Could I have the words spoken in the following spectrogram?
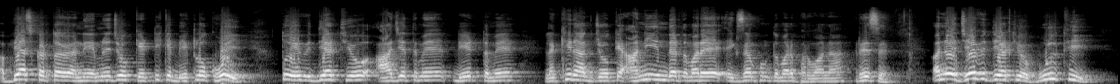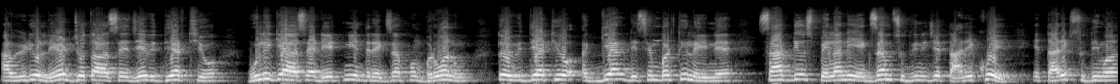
અભ્યાસ કરતા હોય અને એમને જો કેટી કે બેકલોક હોય, તો એ વિદ્યાર્થીઓ આજે તમે ડેટ તમે લખી નાખજો કે આની અંદર તમારે એક્ઝામ ફોર્મ તમારે ભરવાના રહેશે. અને જે વિદ્યાર્થીઓ ભૂલથી આ વીડિયો લેટ જોતા હશે, જે વિદ્યાર્થીઓ ભૂલી ગયા હશે આ ડેટની અંદર એક્ઝામ ફોર્મ ભરવાનું. તો એ વિદ્યાર્થીઓ અગિયાર ડિસેમ્બરથી લઈને સાત દિવસ પહેલાંની એક્ઝામ સુધીની જે તારીખ હોય, એ તારીખ સુધીમાં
